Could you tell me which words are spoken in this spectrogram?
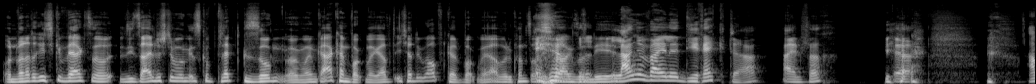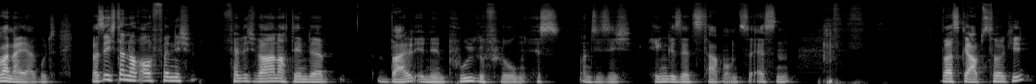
Und man hat richtig gemerkt, so, die seine Stimmung ist komplett gesunken irgendwann. Gar keinen Bock mehr gehabt. Ich hatte überhaupt keinen Bock mehr, aber du konntest auch nicht sagen, so, nee. Langeweile direkt da, einfach. Ja. Aber naja, gut. Was ich dann noch auffällig fällig war, nachdem der Ball in den Pool geflogen ist und sie sich hingesetzt haben, um zu essen. Was gab's, Turkey?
